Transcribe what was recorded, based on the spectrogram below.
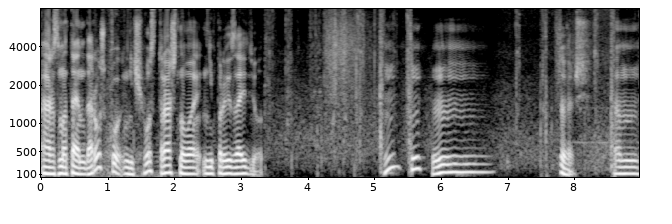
размотаем дорожку, ничего страшного не произойдет. Что ж, эм,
